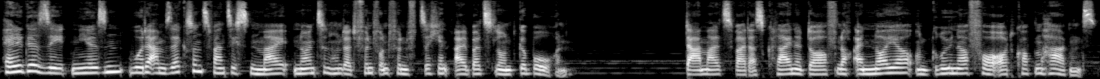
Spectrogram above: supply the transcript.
Helge Seth Nielsen wurde am 26. Mai 1955 in Albertslund geboren. Damals war das kleine Dorf noch ein neuer und grüner Vorort Kopenhagens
